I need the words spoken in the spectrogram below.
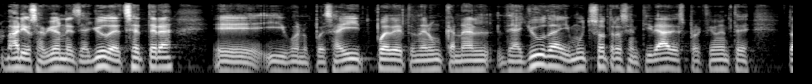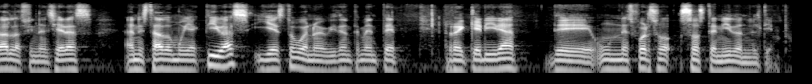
varios aviones de ayuda, etcétera. y bueno, pues ahí puede tener un canal de ayuda y muchas otras entidades, prácticamente todas las financieras han estado muy activas y esto, bueno, evidentemente requerirá de un esfuerzo sostenido en el tiempo.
